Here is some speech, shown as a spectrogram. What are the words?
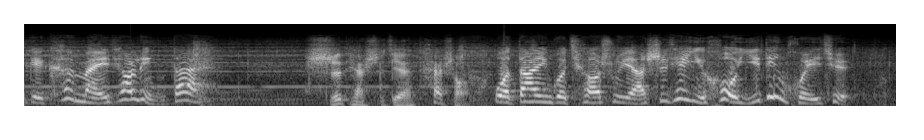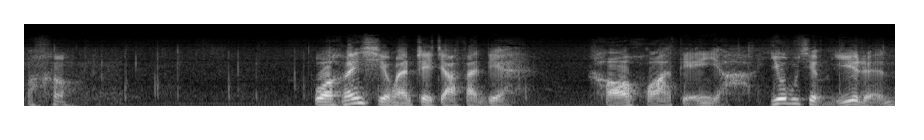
给肯买一条领带。十天时间太少了。我答应过乔舒雅，十天以后一定回去。我很喜欢这家饭店，豪华典雅，幽静宜人。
